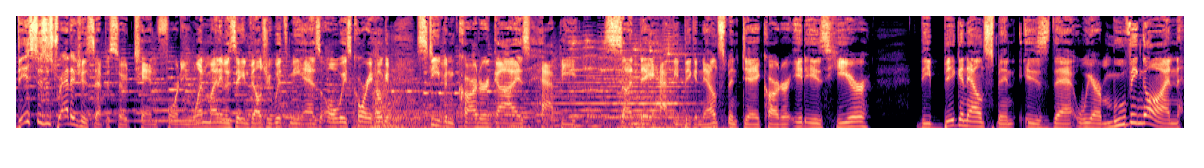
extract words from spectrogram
This is a strategist episode 1041. My name is Zain Velji. With me, as always, Corey Hogan, Stephen Carter. Guys, happy Sunday. Happy big announcement day, Carter. It is here. The big announcement is that we are moving on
